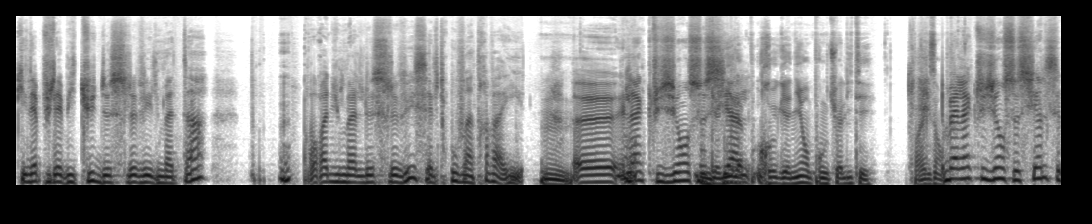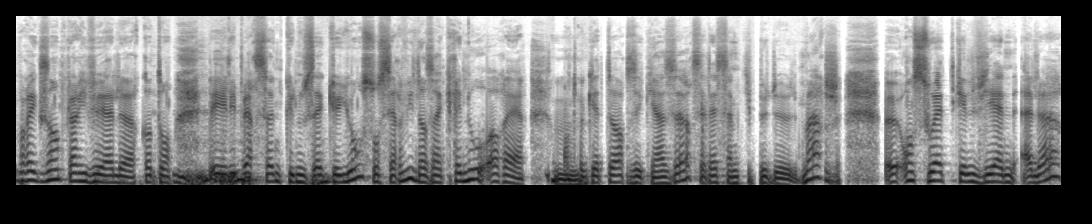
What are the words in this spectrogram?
qui n'a plus l'habitude de se lever le matin, aura du mal de se lever si elle trouve un travail. Hmm. Euh, l'inclusion sociale. regagner en ponctualité. Par exemple. Ben, l'inclusion sociale, c'est par exemple arriver à l'heure. Quand on, les, personnes que nous accueillons sont servies dans un créneau horaire. Hmm. Entre 14 et 15 heures, ça laisse un petit peu de marge. Euh, on souhaite qu'elles viennent à l'heure.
